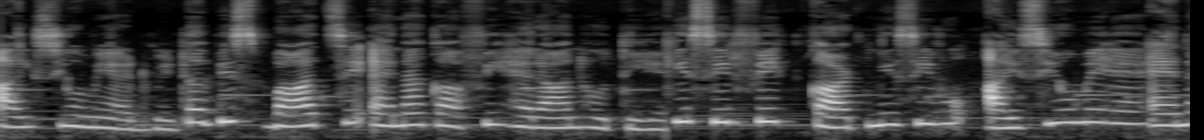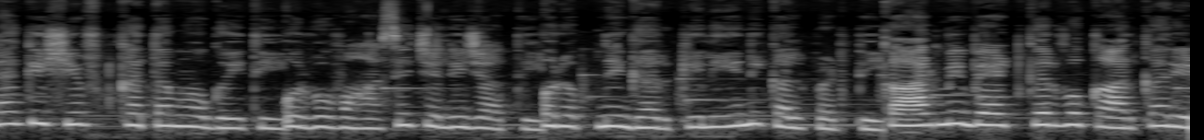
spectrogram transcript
आईसीयू में एडमिट तब इस बात से एना काफ़ी हैरान होती है कि सिर्फ़ एक काटने से वो आईसीयू में है। एना की शिफ्ट खत्म हो गई थी और वो वहाँ से चली जाती और अपने घर के लिए निकल पड़ती। कार में बैठकर वो कार का रेडियो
